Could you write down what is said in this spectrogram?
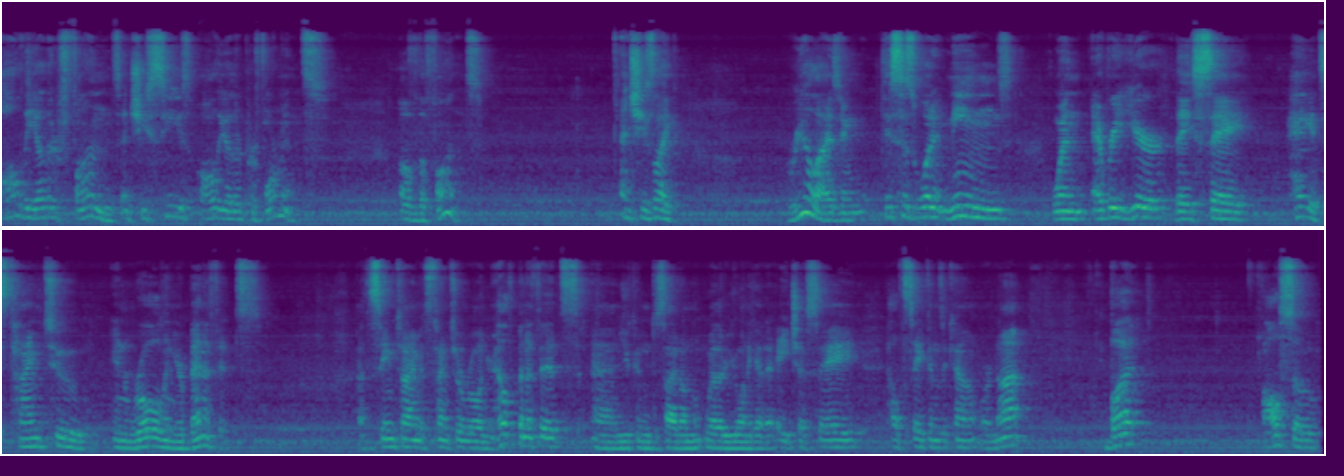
all the other funds and she sees all the other performance of the funds. And she's like realizing this is what it means when every year they say, hey, it's time to enroll in your benefits. At the same time, it's time to enroll in your health benefits, and you can decide on whether you want to get an HSA, health savings account, or not. But also,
